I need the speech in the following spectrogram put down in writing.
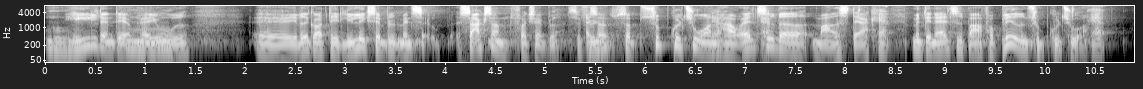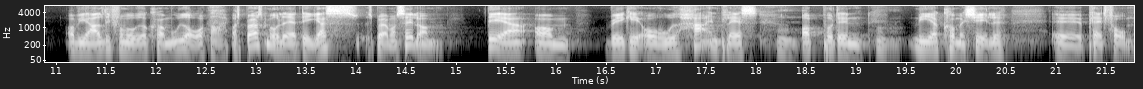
Mm. Hele den der mm. periode. Øh, jeg ved godt, det er et lille eksempel, men Saxon for eksempel. Altså, så subkulturen ja. Ja. har jo altid ja. været meget stærk, Ja. men den er altid bare forblevet en subkultur. Ja. Og vi har aldrig formået at komme ud over. Nej. Og spørgsmålet er, det jeg spørger mig selv om, det er, om reggae overhovedet har en plads mm. op på den mm. mere kommercielle øh, platform,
